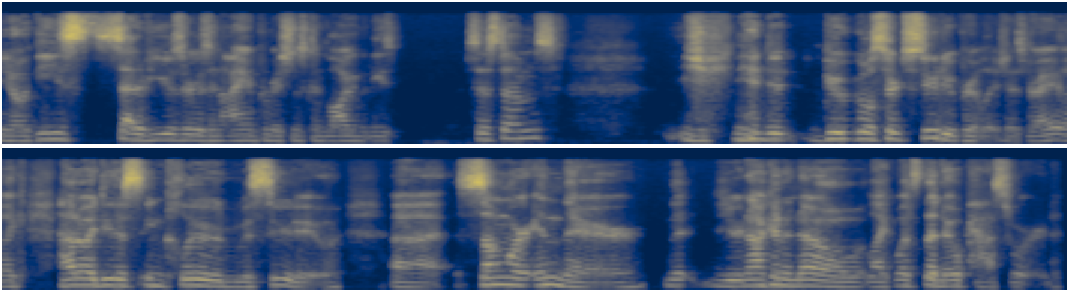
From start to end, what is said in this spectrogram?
you know, these set of users and IAM permissions can log into these systems, you need to Google search sudo privileges, right? Like, how do I do this include with sudo? Uh, somewhere in there, you're not going to know, like, what's the no password?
